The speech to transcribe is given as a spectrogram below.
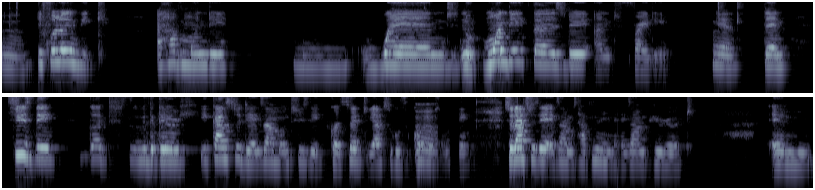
Mm. The following week, I have Monday, when no Monday, Thursday, and Friday. yeah Then Tuesday, God with the glory, he cancelled the exam on Tuesday because said you have to go to court or Mm. something. So that Tuesday exam is happening in the exam period. Um,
